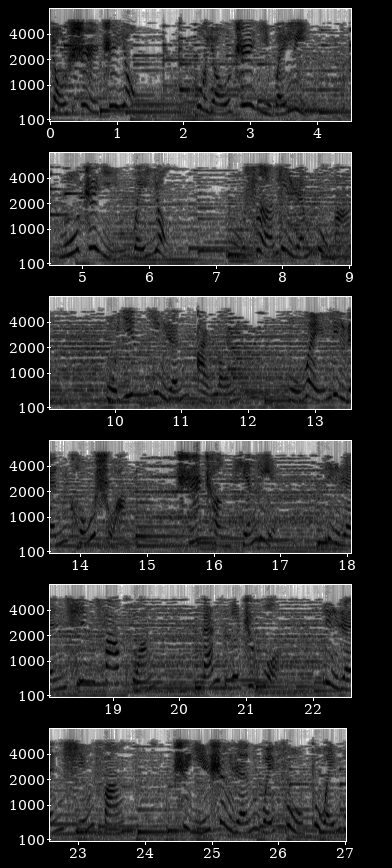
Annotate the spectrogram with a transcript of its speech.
有事之用，故有之以为利，无之以为用。五色令人目盲，五音令人耳聋，五味令人口爽，驰骋田猎，令人心发狂。难得之货，令人行妨。是以圣人为父不为目，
